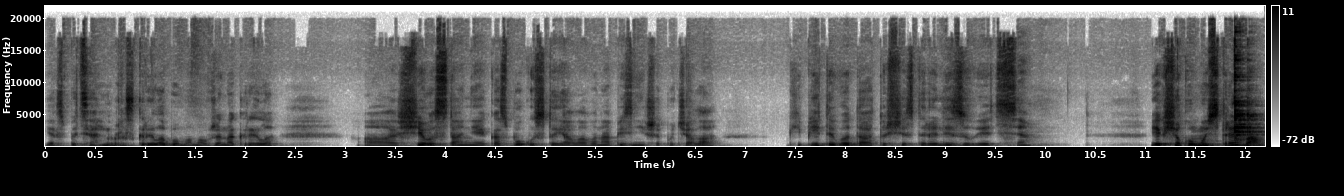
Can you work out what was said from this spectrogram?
Я спеціально розкрила, бо мама вже накрила. А ще остання, яка збоку стояла, вона пізніше почала кипіти вода, то ще стерилізується. Якщо комусь треба,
